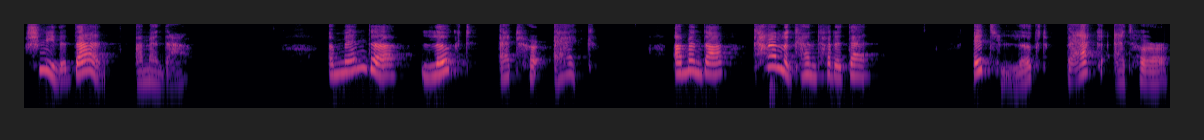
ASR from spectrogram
吃你的蛋，阿曼达。Amanda looked at her egg. 阿曼达看了看她的蛋。It looked back at her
